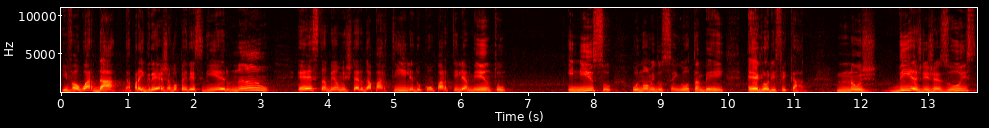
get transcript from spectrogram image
e vai guardar, dá para a igreja, vou perder esse dinheiro. Não! Esse também é o mistério da partilha, do compartilhamento. E nisso o nome do Senhor também é glorificado. Nos dias de Jesus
